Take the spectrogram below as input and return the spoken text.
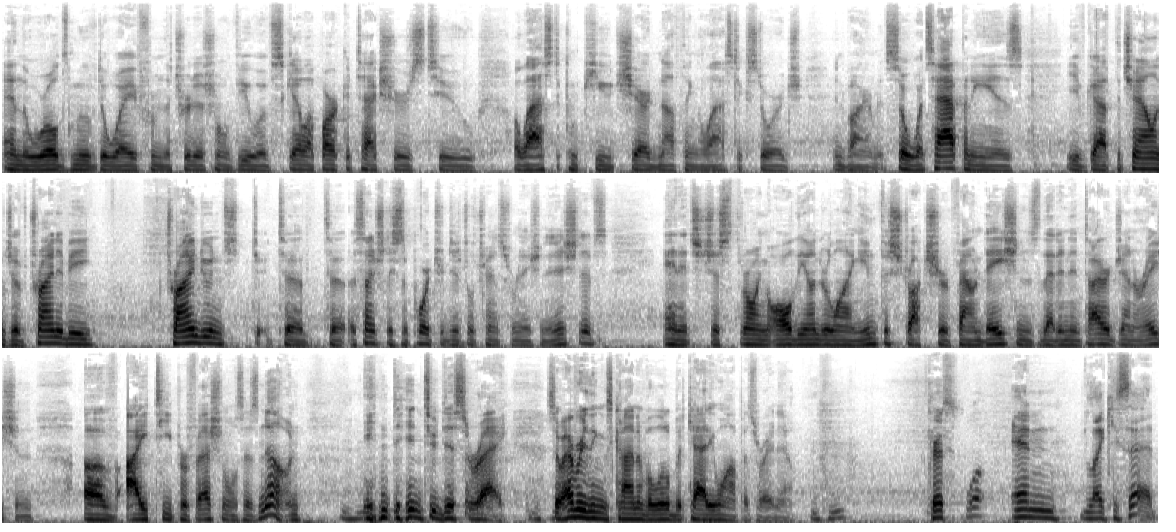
and the world's moved away from the traditional view of scale-up architectures to elastic compute, shared nothing, elastic storage environments. So what's happening is, you've got the challenge of trying to be, trying to, to, to essentially support your digital transformation initiatives, and it's just throwing all the underlying infrastructure foundations that an entire generation of IT professionals has known mm -hmm. in, into disarray. Mm -hmm. So everything's kind of a little bit cattywampus right now. Mm -hmm. Chris? Well, and like you said,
